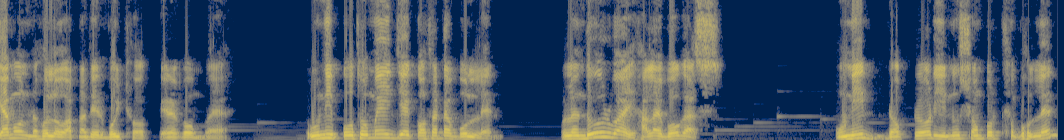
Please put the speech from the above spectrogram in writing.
কেমন হলো আপনাদের বৈঠক? এরকম উনি প্রথমেই যে কথাটা বললেন বললেন, দূর ভাই, হালায় বোগাস। উনি ডক্টর ইনুস সম্পর্কে বললেন,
